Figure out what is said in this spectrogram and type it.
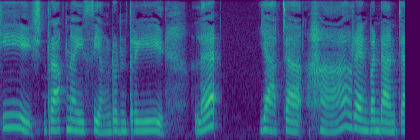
ที่รักในเสียงดนตรี และอยากจะหาแรงบันดาลใจ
